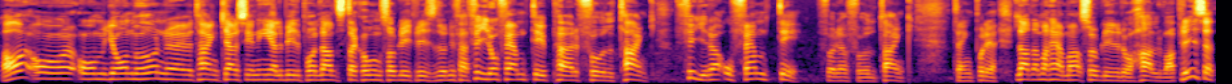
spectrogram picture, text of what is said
Ja, och om Jan Mörn eh, tankar sin elbil på en laddstation så blir priset ungefär 4,50 per full tank. 4,50 för en full tank. Tänk på det. Laddar man hemma så blir det då halva priset.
